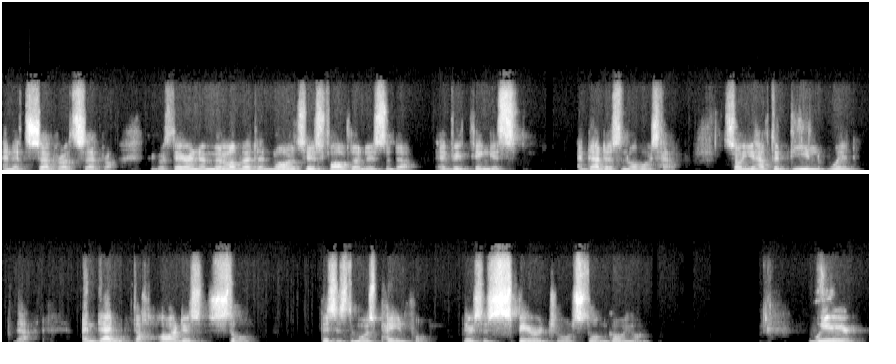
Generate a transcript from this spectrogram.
and etc. etc. Because they're in the middle of it and no, it's his fault and this and that. Everything is, and that doesn't always help. So you have to deal with that. And then the hardest storm, this is the most painful. There's a spiritual storm going on. Where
